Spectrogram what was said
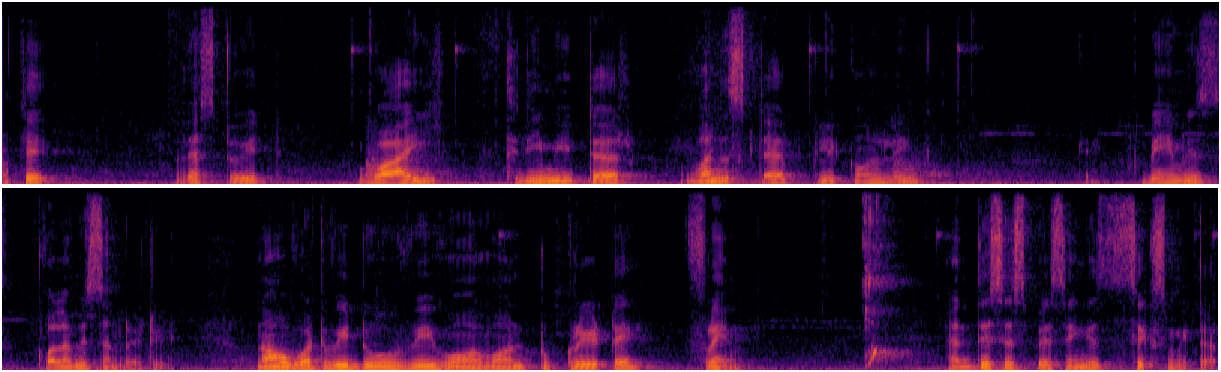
Okay. Let's do it. Y 3 meter one step click on link beam is column is generated. Now what we do we want to create a frame. And this spacing is 6 meter.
